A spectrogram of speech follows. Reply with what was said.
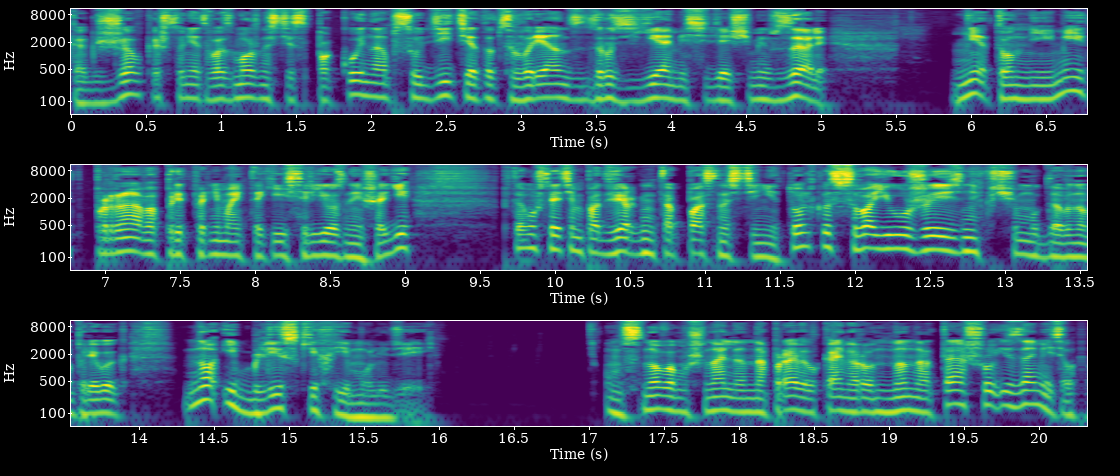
Как жалко, что нет возможности спокойно обсудить этот вариант с друзьями, сидящими в зале — нет, он не имеет права предпринимать такие серьезные шаги, потому что этим подвергнет опасности не только свою жизнь, к чему давно привык, но и близких ему людей. Он снова машинально направил камеру на Наташу и заметил,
